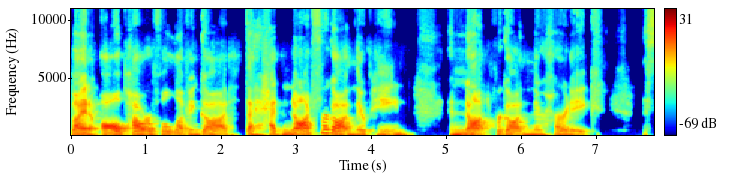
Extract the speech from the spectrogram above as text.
by an all powerful, loving God that had not forgotten their pain and not forgotten their heartache. This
